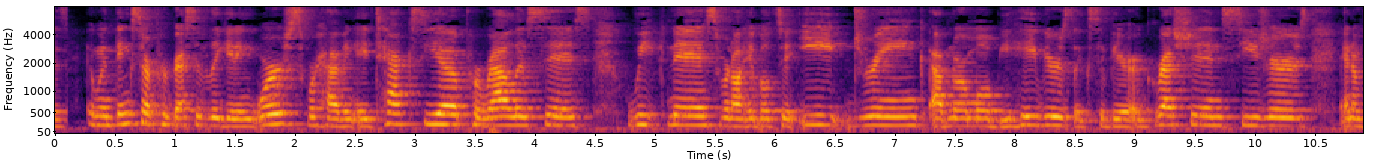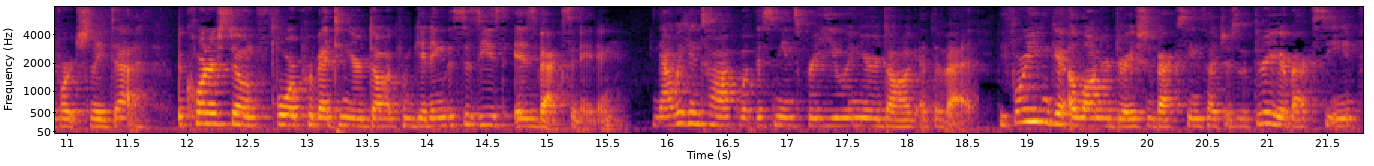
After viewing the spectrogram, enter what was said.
And when things start progressively getting worse, we're having ataxia, paralysis, weakness, we're not able to eat, drink, abnormal behaviors like severe aggression, seizures, and unfortunately death. The cornerstone for preventing your dog from getting this disease is vaccinating. Now we can talk what this means for you and your dog at the vet. Before you can get a longer duration vaccine such as a three-year vaccine,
